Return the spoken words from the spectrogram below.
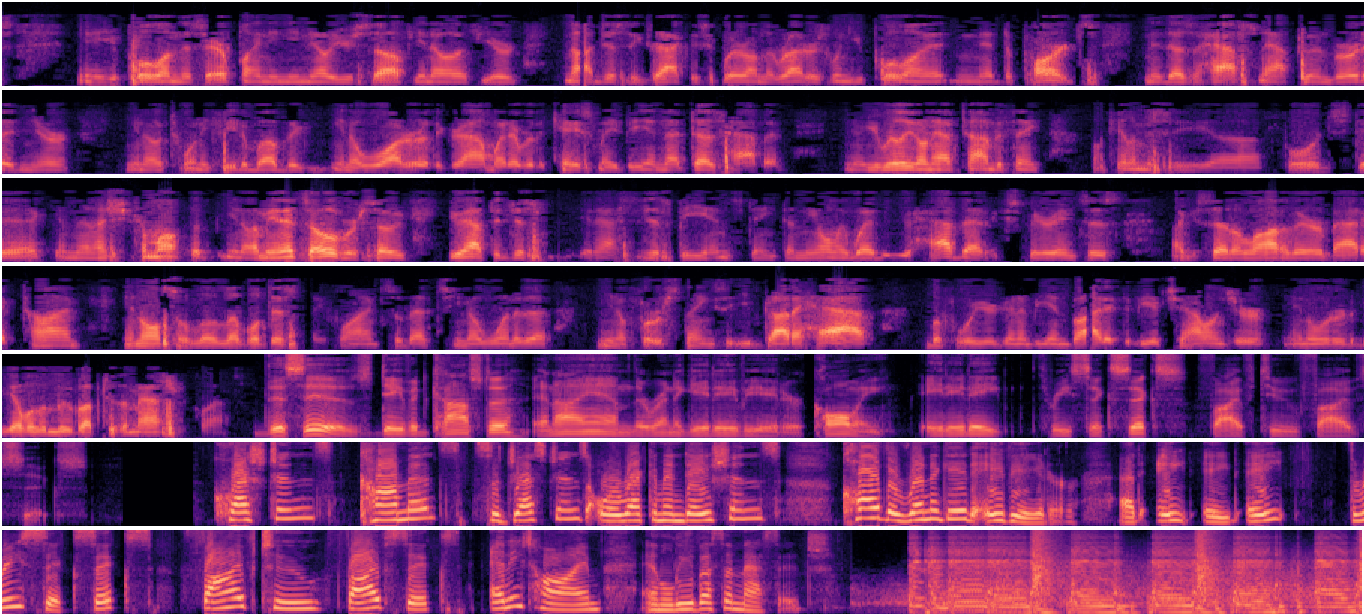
you know, you pull on this airplane and you know yourself, you know, if you're not just exactly square on the rudders, when you pull on it and it departs and it does a half snap to invert it and you're, you know, 20 feet above the, you know, water or the ground, whatever the case may be, and that does happen. You know, you really don't have time to think, okay, let me see, uh, forward stick, and then I should come off the, you know, I mean, it's over. So you have to just, it has to just be instinct. And the only way that you have that experience is, like I said, a lot of aerobatic time and also low level display flying. So that's, you know, one of the, you know, first things that you've got to have before you're going to be invited to be a challenger in order to be able to move up to the master class. This is David Costa, and I am the Renegade Aviator. Call me 888 366 5256. questions, comments, suggestions, or recommendations, call the Renegade Aviator at 888 366 5256 anytime and leave us a message. Thank.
